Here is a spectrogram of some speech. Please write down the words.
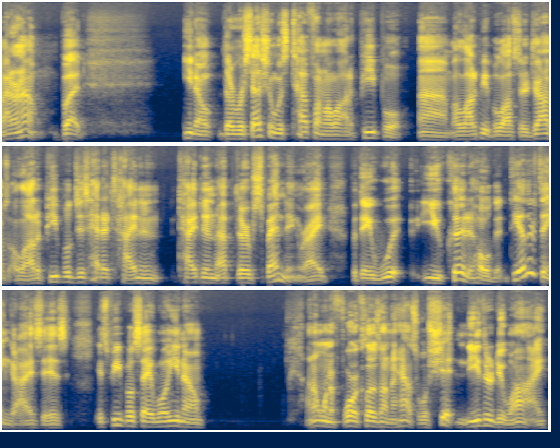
I don't know. But you know, the recession was tough on a lot of people. Um, a lot of people lost their jobs. A lot of people just had to tighten tighten up their spending, right? But they would you could hold it. The other thing, guys, is is people say, well, you know, I don't want to foreclose on a house. Well, shit, neither do I,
